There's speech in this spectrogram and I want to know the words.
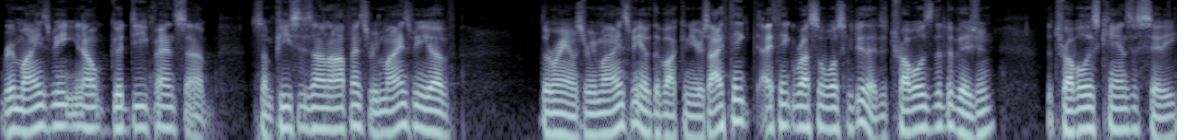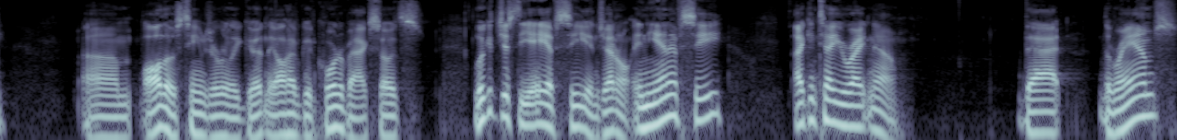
reminds me, you know, good defense, uh, some pieces on offense reminds me of the Rams, reminds me of the Buccaneers. I think I think Russell Wilson can do that. The trouble is the division. The trouble is Kansas City. Um, all those teams are really good, and they all have good quarterbacks. So it's look at just the AFC in general. In the NFC, I can tell you right now that the Rams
